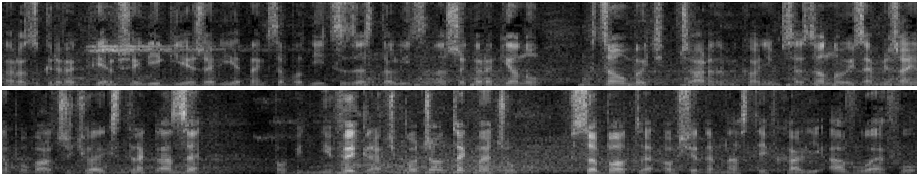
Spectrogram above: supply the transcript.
rozgrywek pierwszej ligi. Jeżeli jednak zawodnicy ze stolicy naszego regionu chcą być czarnym koniem sezonu i zamierzają powalczyć o ekstraklasę, powinni wygrać. Początek meczu w sobotę o 17 w hali AWF-u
